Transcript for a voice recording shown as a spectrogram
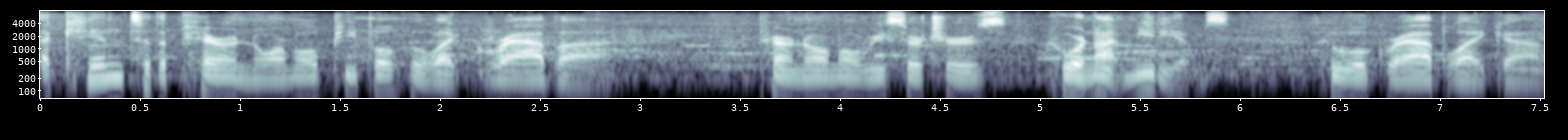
akin to the paranormal people who like grab uh, paranormal researchers who are not mediums, who will grab like um,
